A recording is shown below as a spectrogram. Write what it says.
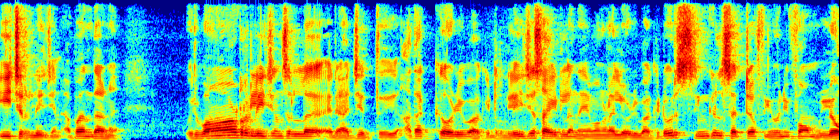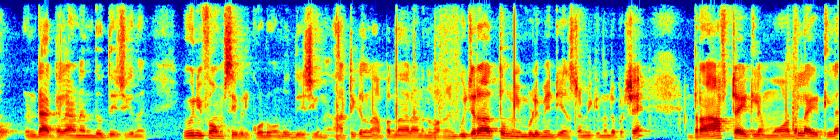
each religion അപ്പോൾ എന്താണ്? ഒരുപാട് റിലീജിയൻസ് ഉള്ള രാജ്യത്ത് അതൊക്കെ ഒഴിവാക്കിയിട്ട് റിലീജിയസ് ആയിട്ടുള്ള നിയമങ്ങളെല്ലാം ഒഴിവാക്കിയിട്ട് ഒരു single set of uniform law ഉണ്ടാക്കലാണ് എന്ത് ഉദ്ദേശിക്കുന്നത്? യൂണിഫോം സിവിൽ കോഡ് കൊണ്ട് ഉദ്ദേശിക്കുന്നത്. ആർട്ടിക്കിൾ നാൽപ്പത്തിനാലാണെന്ന് പറഞ്ഞു. ഗുജറാത്തും ഇംപ്ലിമെന്റ് ചെയ്യാൻ ശ്രമിക്കുന്നുണ്ട്. പക്ഷേ ഡ്രാഫ്റ്റ് ആയിട്ടുള്ള മോഡലായിട്ടുള്ള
